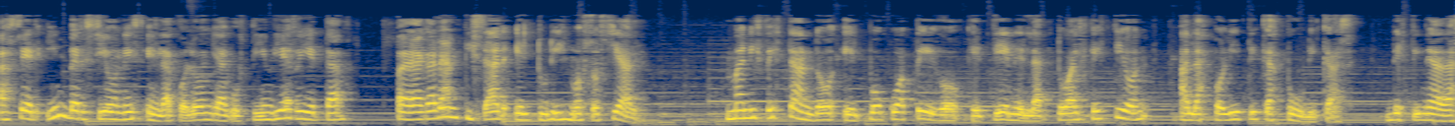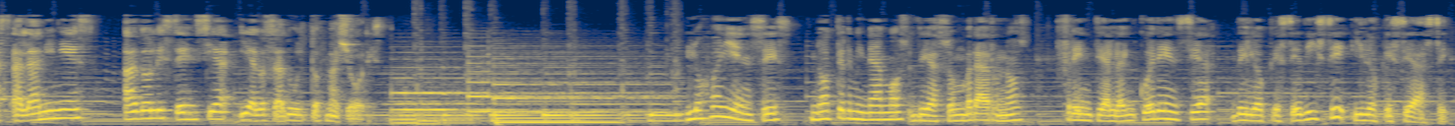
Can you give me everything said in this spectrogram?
a hacer inversiones en la colonia Agustín de Arrieta para garantizar el turismo social, manifestando el poco apego que tiene la actual gestión a las políticas públicas destinadas a la niñez, adolescencia y a los adultos mayores. Los bayenses no terminamos de asombrarnos frente a la incoherencia de lo que se dice y lo que se hace,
